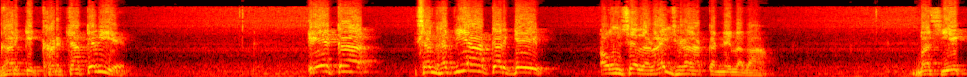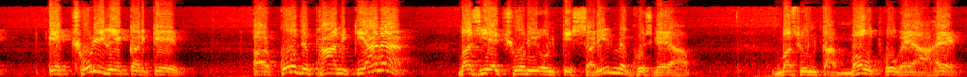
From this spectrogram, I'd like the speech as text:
घर के खर्चा के लिए। एक संहतिया करके और उनसे लड़ाई झगड़ा करने लगा। बस ये, एक छोरी लेकर के और कूद फान किया ना, बस ये छोरी उनके शरीर में घुस गया। बस उनका मौत हो गया है।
